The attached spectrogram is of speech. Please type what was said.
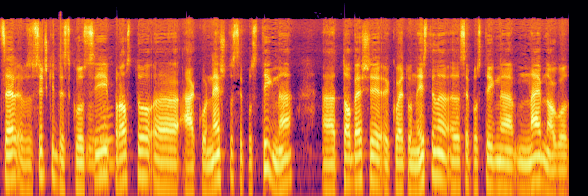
цел, в всички дискусии. Mm-hmm. Просто а, ако нещо се постигна, а, то беше, което наистина се постигна най-много,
